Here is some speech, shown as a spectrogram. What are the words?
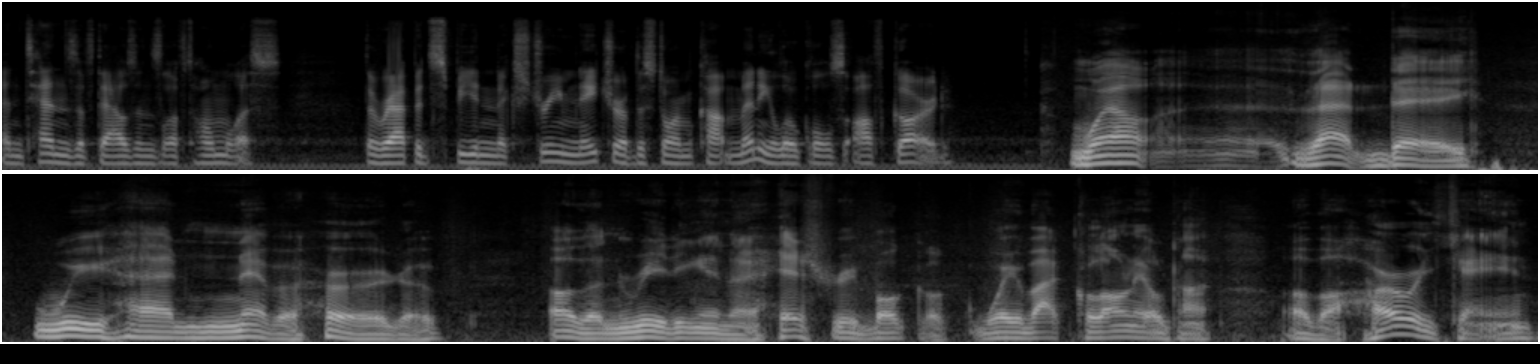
and tens of thousands left homeless. The rapid speed and extreme nature of the storm caught many locals off guard. Well, uh, that day we had never heard of, other than reading in a history book way back colonial time, of a hurricane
